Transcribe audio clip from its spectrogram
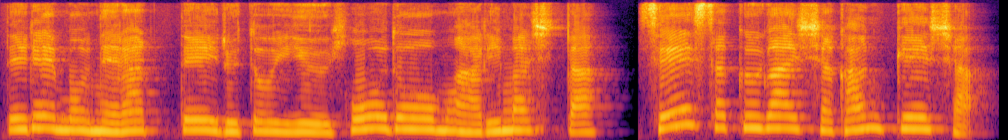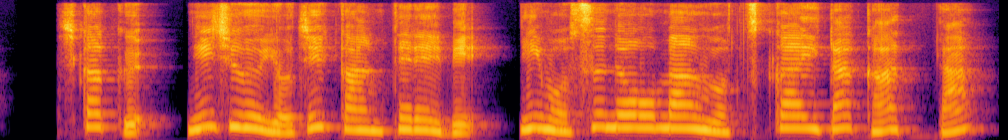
テレも狙っているという報道もありました。制作会社関係者。近く24時間テレビにもスノーマンを使いたかった？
